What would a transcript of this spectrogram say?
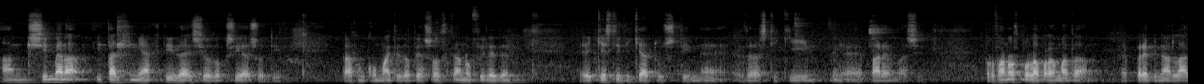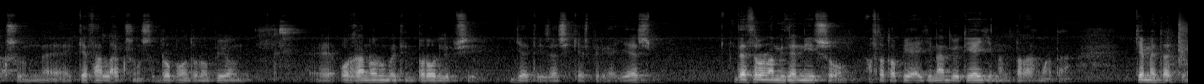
αν σήμερα υπάρχει μια ακτίδα αισιοδοξίας ότι υπάρχουν κομμάτια τα οποία σώθηκαν, οφείλεται ε, και στη δικιά τους την ε, δραστική ε, παρέμβαση. Προφανώς πολλά πράγματα πρέπει να αλλάξουν και θα αλλάξουν στον τρόπο με τον οποίο οργανώνουμε την πρόληψη για τις δασικές πυρκαγιές. Δεν θέλω να μηδενίσω αυτά τα οποία έγιναν, διότι έγιναν πράγματα και μετά την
